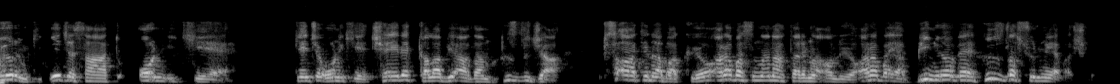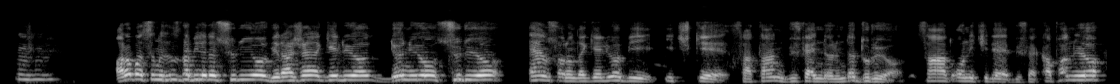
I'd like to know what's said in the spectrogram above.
diyorum ki gece saat 12'ye gece 12'ye çeyrek kala bir adam hızlıca saatine bakıyor, arabasının anahtarını alıyor, arabaya biniyor ve hızla sürmeye başlıyor. Hı hı. Arabasını hızla bir yere sürüyor, viraja geliyor, dönüyor, sürüyor. En sonunda geliyor bir içki satan büfenin önünde duruyor. Saat 12'de büfe kapanıyor.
